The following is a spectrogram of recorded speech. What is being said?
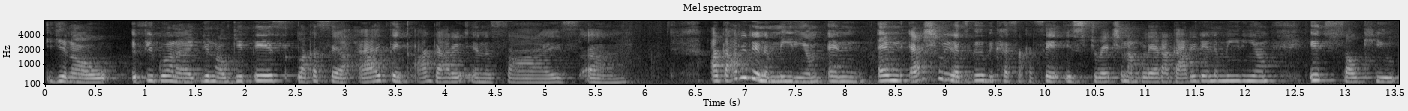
you know, if you're gonna, you know, get this, like I said, I think I got it in a size, um, I got it in a medium and and actually that's good because like I said, it's stretching. I'm glad I got it in a medium. It's so cute.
